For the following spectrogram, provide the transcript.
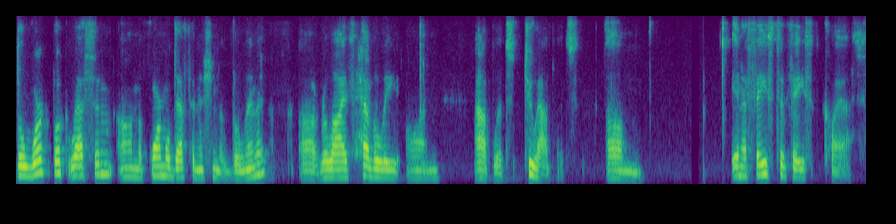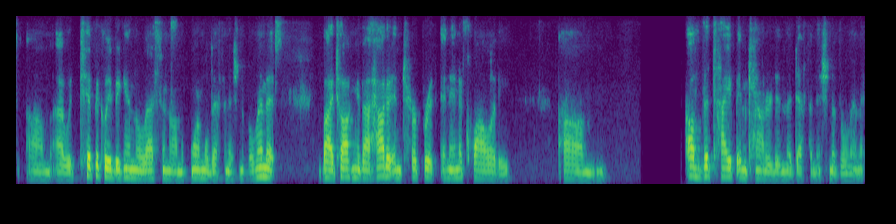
the workbook lesson on the formal definition of the limit uh, relies heavily on applets, two applets. Um, in a face-to-face -face class, um, I would typically begin the lesson on the formal definition of a limit by talking about how to interpret an inequality um, of the type encountered in the definition of the limit.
